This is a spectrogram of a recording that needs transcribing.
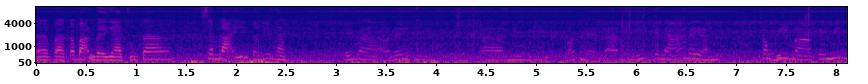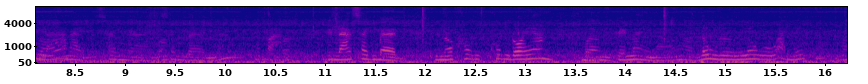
À, và các bạn về nhà chúng ta xem lại những clip này thế và ở đây thì à, mình có thể là thấy cái lá đây à? Trong khi mà cây mít nó lá này nó xanh là nó xanh bền nhá. Các bạn. Cái lá xanh bền thì nó không không đói ăn. Vâng. cái này nó lâu lâu lâu ăn đấy. Và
